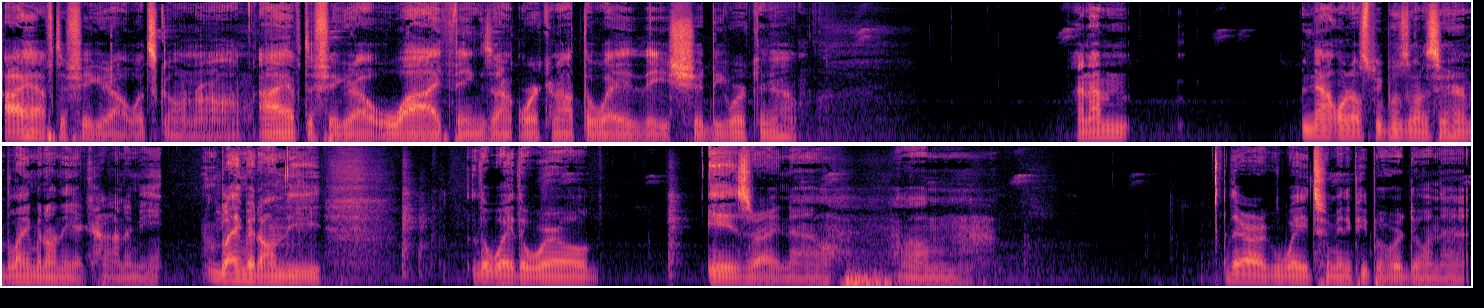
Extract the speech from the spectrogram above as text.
I have to figure out what's going wrong. I have to figure out why things aren't working out the way they should be working out. And I'm not one of those people who's going to sit here and blame it on the economy, blame it on the the way the world is right now. Um, there are way too many people who are doing that.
